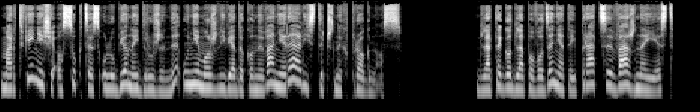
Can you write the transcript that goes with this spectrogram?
Martwienie się o sukces ulubionej drużyny uniemożliwia dokonywanie realistycznych prognoz. Dlatego dla powodzenia tej pracy ważne jest,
